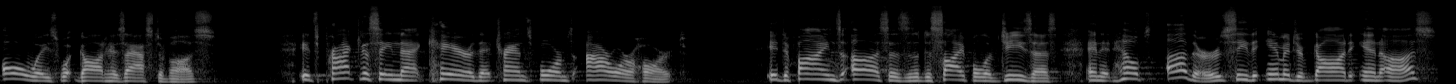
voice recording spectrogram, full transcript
always what God has asked of us. It's practicing that care that transforms our heart. It defines us as a disciple of Jesus, and it helps others see the image of God in us.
